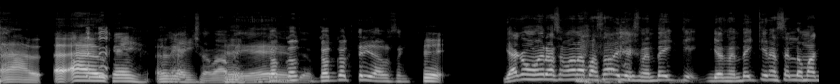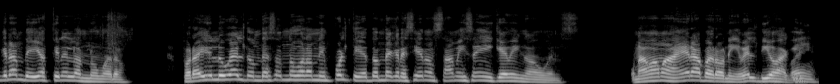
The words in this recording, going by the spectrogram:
Ah, ah, ah, ok, ok. Sí, eh, Gok Gok 3000. sí. Ya como era la semana pasada, Judgment Day, quiere ser lo más grande y ellos tienen los números. Por ahí hay un lugar donde esos números no importan y es donde crecieron Sami Zayn y Kevin Owens. Una mamadera, pero nivel Dios aquí. Oye,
